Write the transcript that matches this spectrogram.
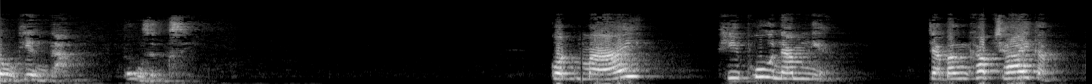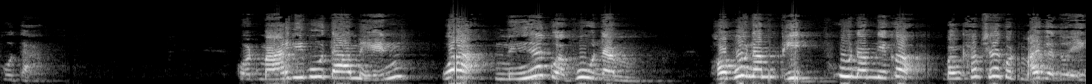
ต้องเที่ยงธรรมต้องศักดิ์สิ กฎหมายที่ผู้นำเนี่ย จะบังคับใช้กับผู้ตาม กฎหมายที่ผู้ตามเห็นว่าเหนือกว่าผู้นำพอผู้นำผิด ผู้นำเนี่ยก็บังคับใช้กฎหมายกับตัวเอง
